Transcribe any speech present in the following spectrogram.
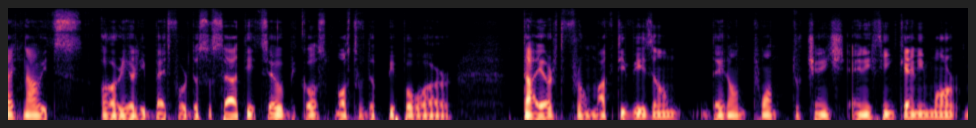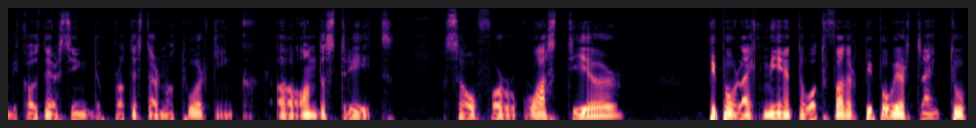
right now it's uh, really bad for the society itself because most of the people are tired from activism. They don't want to change anything anymore because they're seeing the protests are not working uh, on the street. So for last year people like me and a lot of other people, we are trying to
